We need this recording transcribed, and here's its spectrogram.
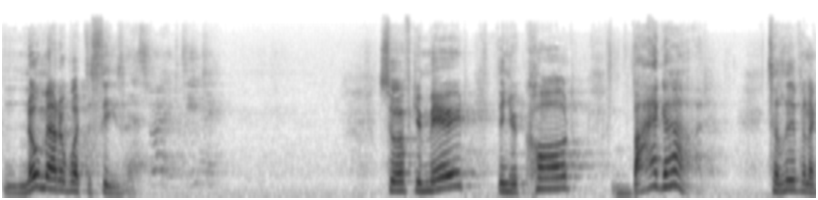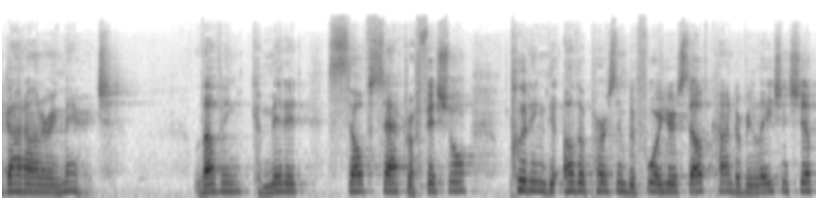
no matter what the season. That's right. So if you're married, then you're called by God to live in a God honoring marriage. Loving, committed, self sacrificial, putting the other person before yourself kind of relationship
